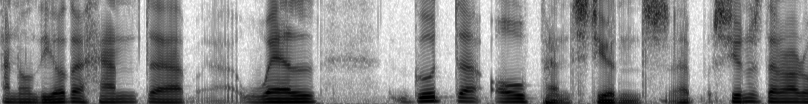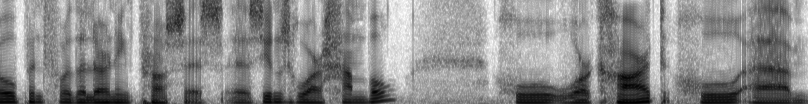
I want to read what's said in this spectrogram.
and on the other hand, uh, well, good uh, open students, uh, students that are open for the learning process, uh, students who are humble, who work hard, who um,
